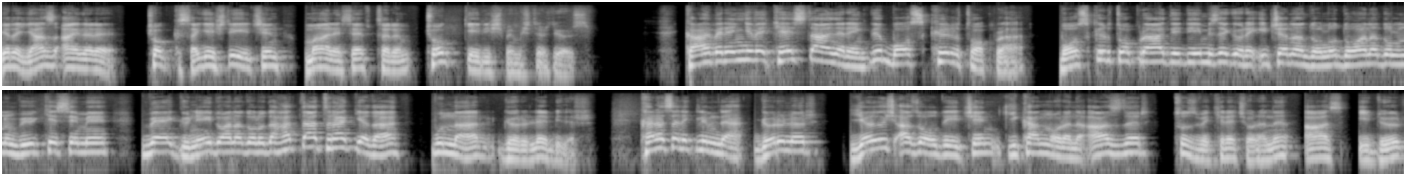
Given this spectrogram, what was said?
ya da yaz ayları çok kısa geçtiği için maalesef tarım çok gelişmemiştir diyoruz. Kahverengi ve kestane renkli bozkır toprağı. Bozkır toprağı dediğimize göre İç Anadolu, Doğu Anadolu'nun büyük kesimi ve Güneydoğu Anadolu'da hatta Trakya'da bunlar görülebilir. Karasal iklimde görülür. Yağış az olduğu için yıkanma oranı azdır. Tuz ve kireç oranı az idir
